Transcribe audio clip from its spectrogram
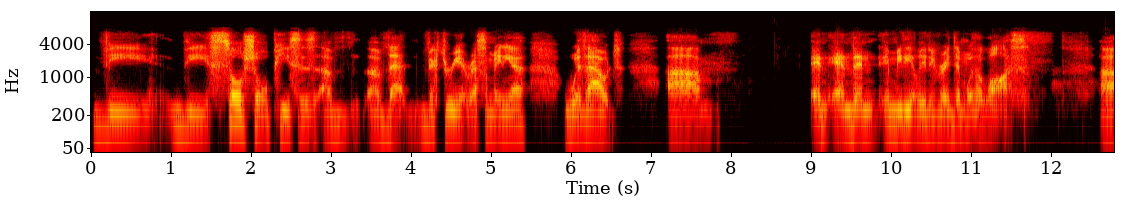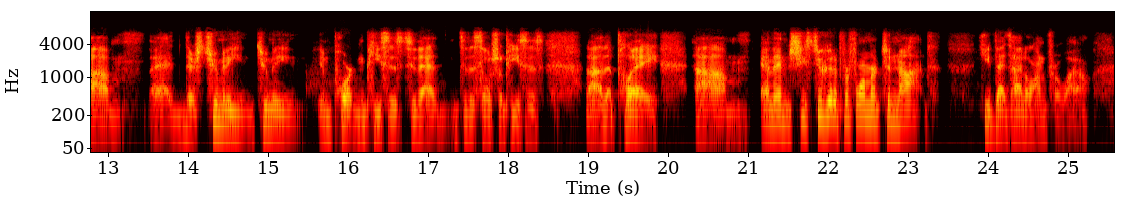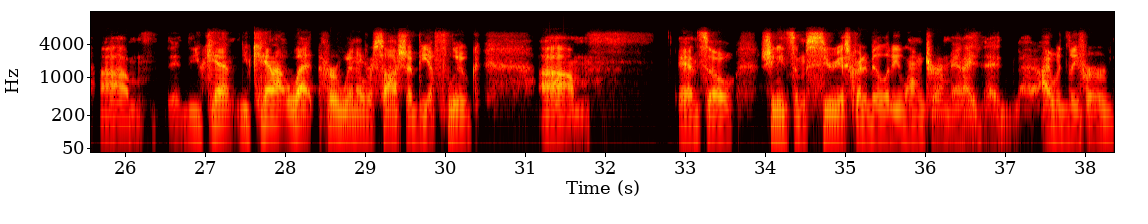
the the social pieces of of that victory at WrestleMania without um and and then immediately degrade them with a loss. Um uh, there's too many too many important pieces to that to the social pieces uh, that play. Um, and then she's too good a performer to not keep that title on for a while. Um, it, you can't you cannot let her win over sasha be a fluke. Um, and so she needs some serious credibility long term and I, I i would leave her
